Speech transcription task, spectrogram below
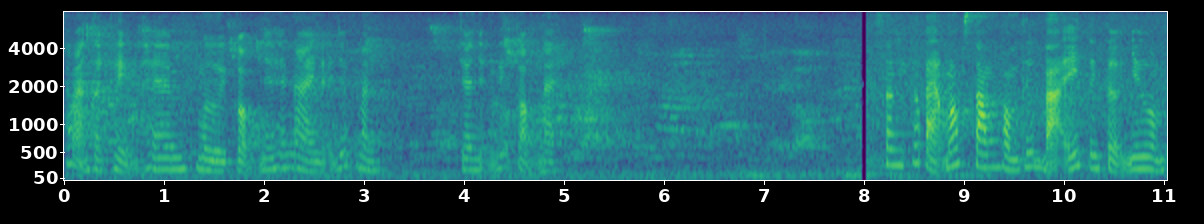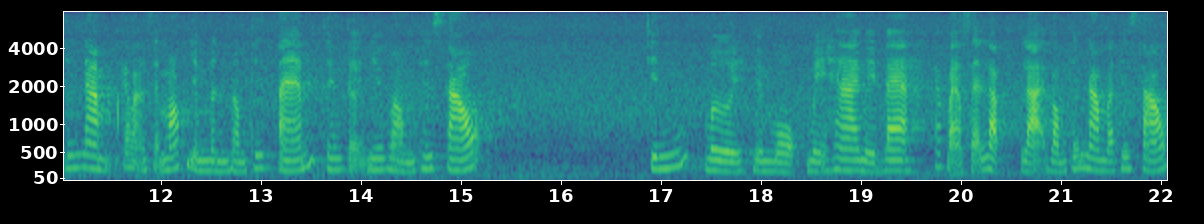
các bạn thực hiện thêm 10 cộng như thế này để giúp mình cho những cái cộng này. Sau khi các bạn móc xong vòng thứ bảy, tương tự như vòng thứ năm, các bạn sẽ móc dùm mình vòng thứ 8 tương tự như vòng thứ sáu. 9 10 11 12 13 các bạn sẽ lặp lại vòng thứ năm và thứ sáu.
